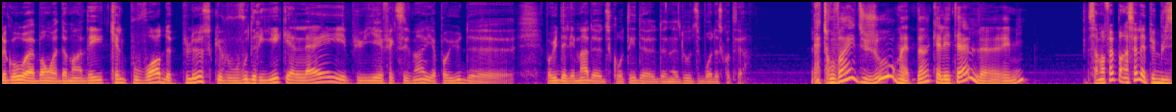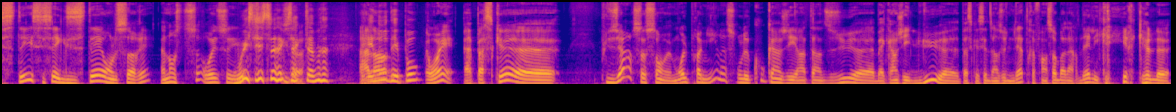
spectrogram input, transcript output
Legault euh, bon, a demandé quel pouvoir de plus que vous voudriez qu'elle ait. Et puis, effectivement, il n'y a pas eu de pas eu d'éléments du côté de, de Nadeau-Dubois de ce côté-là. La trouvaille du jour, maintenant, quelle est-elle, euh, Rémi? Ça m'a fait penser à la publicité. Si ça existait, on le saurait. Ah non, c'est tout ça? Oui, c'est Oui, c'est ça, exactement. Renault Dépôt. Oui, euh, parce que euh, plusieurs se sont. Moi, le premier, là, sur le coup, quand j'ai entendu, euh, ben, quand j'ai lu, euh, parce que c'est dans une lettre, François Bonnardel écrire que le,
